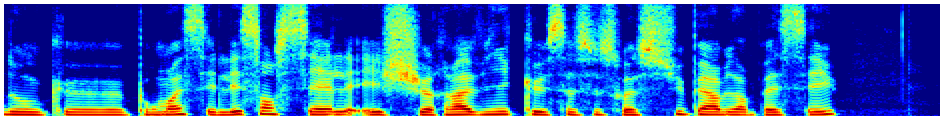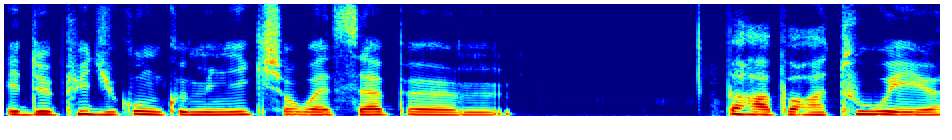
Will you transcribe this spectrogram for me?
Donc euh, pour moi, c'est l'essentiel et je suis ravie que ça se soit super bien passé. Et depuis, du coup, on communique sur WhatsApp par rapport à tout et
